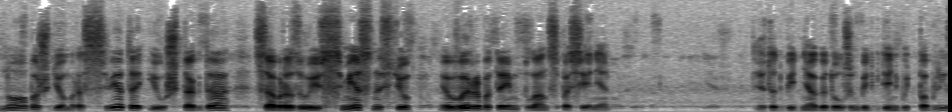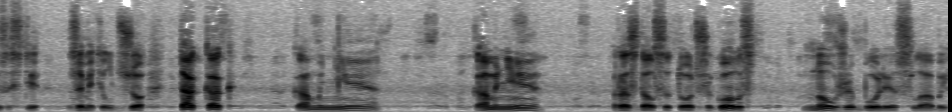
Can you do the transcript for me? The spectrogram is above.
но обождем рассвета и уж тогда, сообразуясь с местностью, выработаем план спасения. «Этот бедняга должен быть где-нибудь поблизости», — заметил Джо, «так как...» «Ко мне! Ко мне!» — раздался тот же голос, но уже более слабый.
